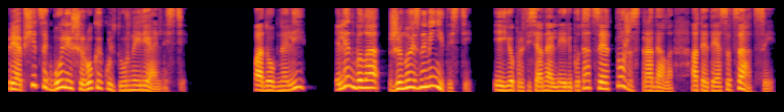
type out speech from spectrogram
приобщиться к более широкой культурной реальности. Подобно Ли, Элен была женой знаменитости, и ее профессиональная репутация тоже страдала от этой ассоциации.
